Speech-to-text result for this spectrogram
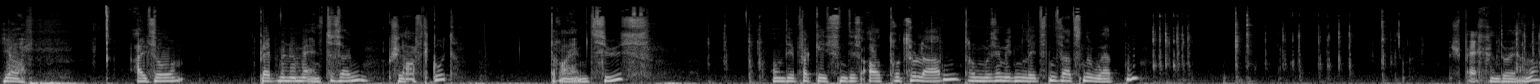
Ja, also bleibt mir nur mehr eins zu sagen: Schlaft gut, träumt süß. Und ich habe vergessen, das Outro zu laden, darum muss ich mit dem letzten Satz noch warten. Speichern da ja noch.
